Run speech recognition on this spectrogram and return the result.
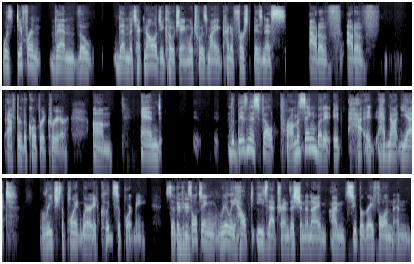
was different than the than the technology coaching which was my kind of first business out of out of after the corporate career um, and the business felt promising, but it it, ha- it had not yet reached the point where it could support me. So the mm-hmm. consulting really helped ease that transition, and I'm I'm super grateful and and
